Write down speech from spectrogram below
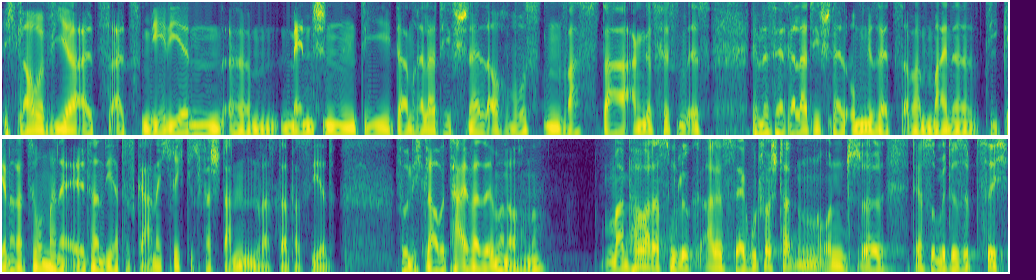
ich glaube, wir als, als Medien ähm, Menschen, die dann relativ schnell auch wussten, was da angepfiffen ist, wir haben das ja relativ schnell umgesetzt, aber meine, die Generation meiner Eltern, die hat das gar nicht richtig verstanden, was da passiert. So, und ich glaube teilweise immer noch, ne? Mein Papa hat das zum Glück alles sehr gut verstanden und äh, der ist so Mitte 70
